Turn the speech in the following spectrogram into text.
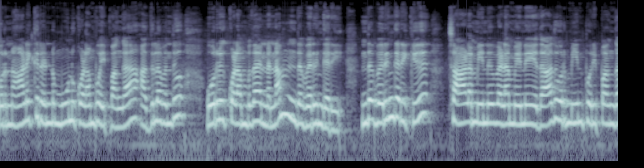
ஒரு நாளைக்கு ரெண்டு மூணு குழம்பு வைப்பாங்க. அதில் வந்து ஒரு குழம்பு தான் என்னென்னா இந்த வெறுங்கறி. இந்த வெறுங்கறிக்கு சாலை மீன் வெள மீன் ஏதாவது ஒரு மீன் பொரிப்பாங்க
